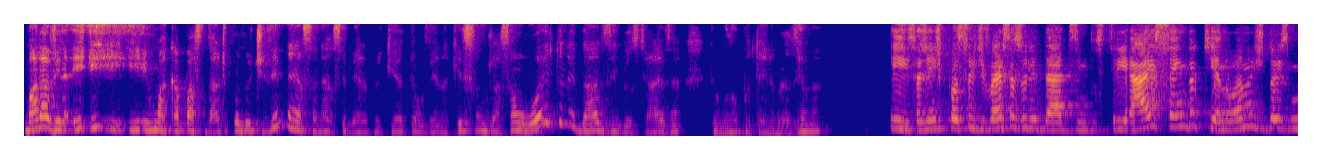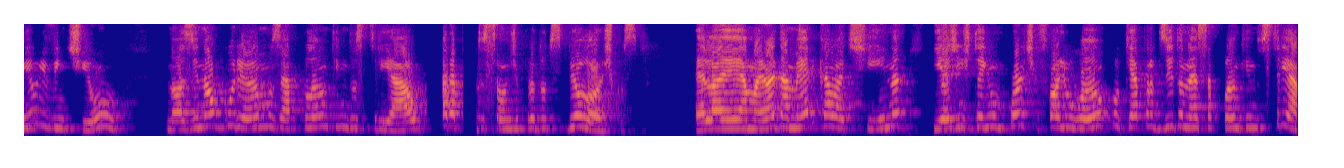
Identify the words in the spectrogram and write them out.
Maravilha. E, e, e, uma capacidade produtiva imensa, né, Sibela? Porque estão vendo aqui, são, já são oito unidades industriais né, que o grupo tem no Brasil, né? Isso, a gente possui diversas unidades industriais, sendo que no ano de 2021 nós inauguramos a planta industrial para a produção de produtos biológicos. Ela é a maior da América Latina e a gente tem um portfólio amplo que é produzido nessa planta industrial.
